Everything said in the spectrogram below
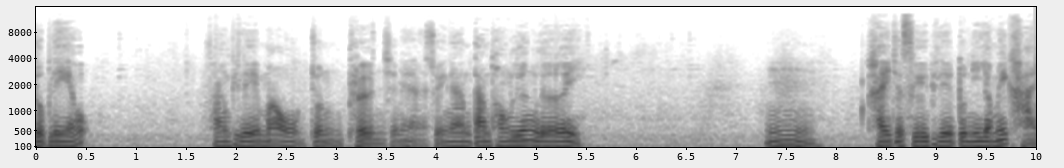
จบแล้ว ฟังพี่เลเมาส์จนเพลินใช่ไหมฮะสวยงามตามท้องเรื่องเลย อืมใครจะซื้อพี่เลตัวนี้ยังไม่ขาย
